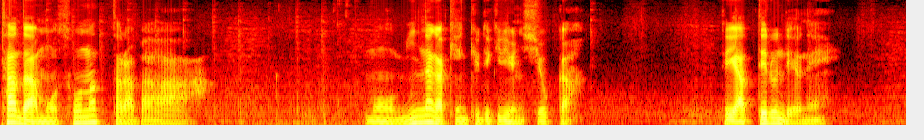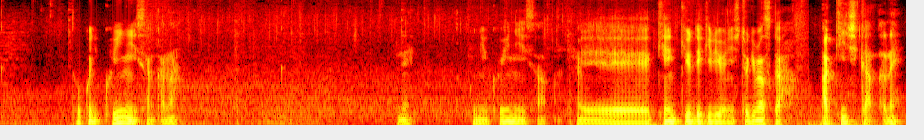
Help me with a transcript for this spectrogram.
ただ、もうそうなったらば、もうみんなが研究できるようにしようか。で、やってるんだよね。特にクイニーさんかな。ね。特にクイニーさん。えー、研究できるようにしときますか。空き時間だね。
